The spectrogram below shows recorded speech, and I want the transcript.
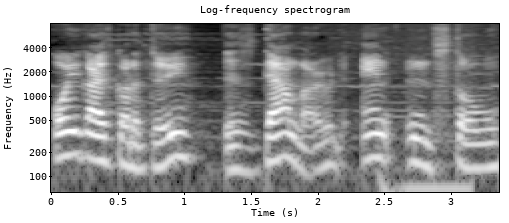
all you guys gotta do is download and install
